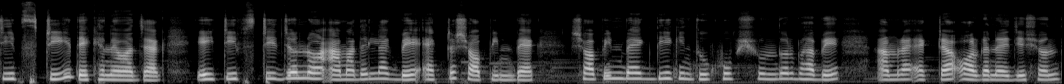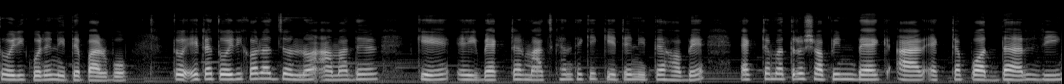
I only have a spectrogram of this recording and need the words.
টিপসটি দেখে নেওয়া যাক। এই টিপসটির জন্য আমাদের লাগবে একটা শপিং ব্যাগ। শপিং ব্যাগ দিয়ে কিন্তু খুব সুন্দরভাবে আমরা একটা অর্গানাইজেশন তৈরি করে নিতে পারব। তো এটা তৈরি করার জন্য আমাদেরকে এই ব্যাগটার মাঝখান থেকে কেটে নিতে হবে। একটা মাত্র শপিং ব্যাগ আর একটা পদ্মার রিং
